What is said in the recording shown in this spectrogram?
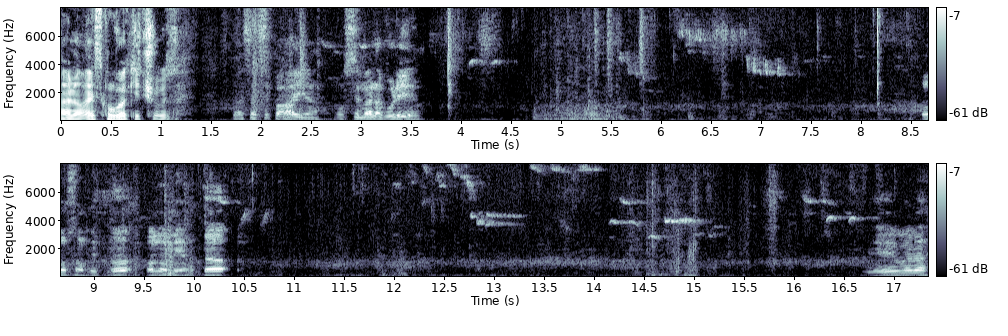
Alors, est-ce qu'on voit quelque chose? Bah, ça, c'est pareil. Hein. On s'est mal à voler. Hein. On s'embête pas. On en met un tas. Et voilà.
